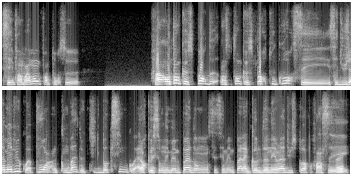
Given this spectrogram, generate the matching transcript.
c'est enfin vraiment enfin pour ce Enfin, en tant que sport, en tant que sport tout court, c'est du jamais vu quoi. Pour un combat de kickboxing quoi. Alors que on n'est même pas dans, c'est même pas la golden era du sport. Enfin, c'est.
